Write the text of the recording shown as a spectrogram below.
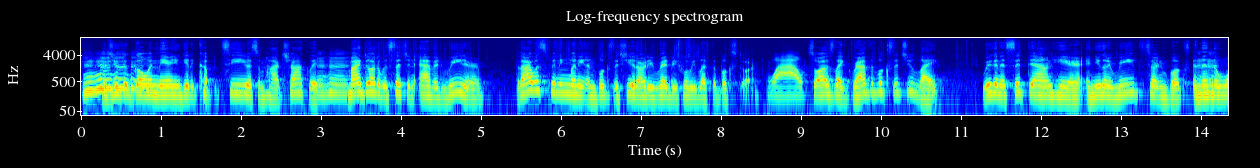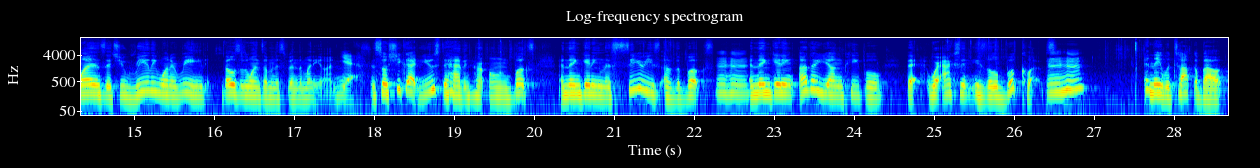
but you could go in there and you get a cup of tea or some hot chocolate. Mhm. My daughter was such an avid reader that I was spending money on books that she had already read before we left the bookstore. Wow. So I was like, grab the books that you like. We're going to sit down here and you're going to read certain books. And then the Mhm. ones that you really want to read, those are the ones I'm going to spend the money on. Yes. And so she got used to having her own books and then getting the series of the books Mhm. and then getting other young people that were actually in these little book clubs. Mm-hmm. And they would talk about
